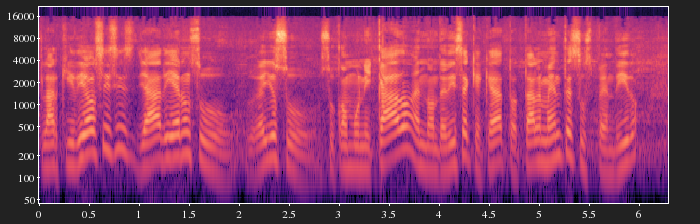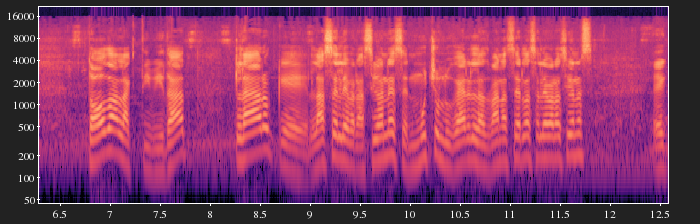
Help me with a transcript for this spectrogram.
la arquidiócesis, ya dieron su, ellos su, su comunicado en donde dice que queda totalmente suspendido toda la actividad. Claro que las celebraciones, en muchos lugares las van a hacer las celebraciones, eh,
